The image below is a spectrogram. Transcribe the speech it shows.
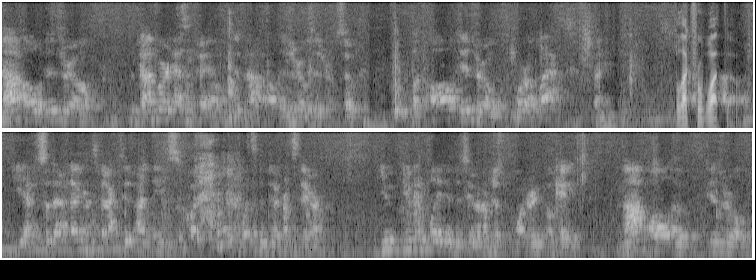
not all of Israel, God's word hasn't failed, because not all Israel is Israel. So, but all Israel were elect, right? Elect for what, though? Yeah, so that, that comes back to Eileen's question, what's the difference there? You, you conflated the two, and I'm just wondering, okay, not all of Israel,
